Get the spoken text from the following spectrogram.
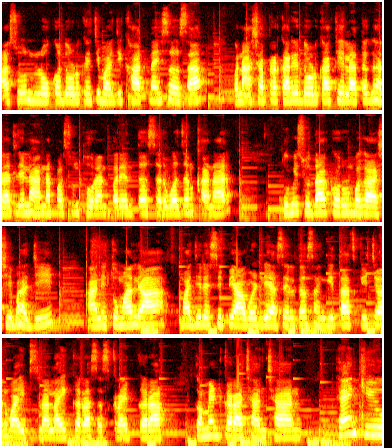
असून लोक दोडक्याची भाजी खात नाही सहसा. पण अशा प्रकारे दोडका केला तर घरातले लहानापासून थोरांपर्यंत सर्वजण खाणार. तुम्ही सुद्धा करून बघा अशी भाजी. आणि तुम्हाला माझी रेसिपी आवडली असेल तर संगीताच किचन वाईब्सला लाईक करा सबस्क्राईब करा. कमेंट करा छान छान. थँक्यू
